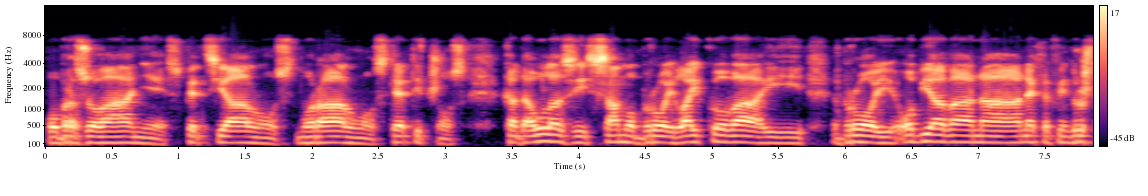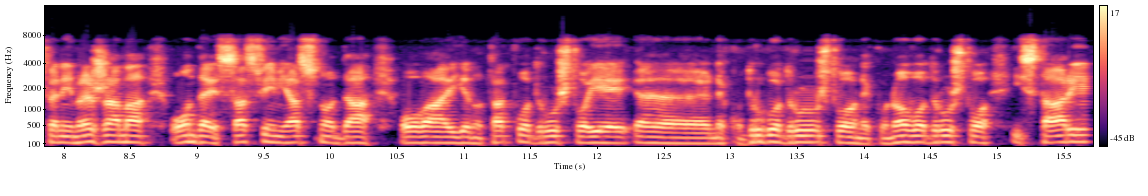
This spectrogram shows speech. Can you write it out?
obrazovanje, specijalnost, moralnost, etičnost, kada ulazi samo broj lajkova i broj objava na nekakvim društvenim mrežama, onda je sasvim jasno da ovaj jedno takvo društvo je e, neko drugo društvo, neko novo društvo i stari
